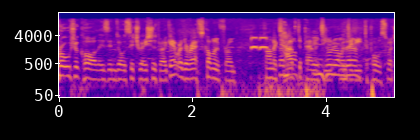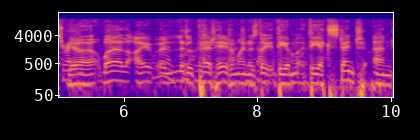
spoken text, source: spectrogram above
protocol is in those situations, but I get where the ref's coming from. Connacht have the penalty underneath the post. What you reckon? Yeah, well, I, a little pet hate of mine is the the, um, the extent and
